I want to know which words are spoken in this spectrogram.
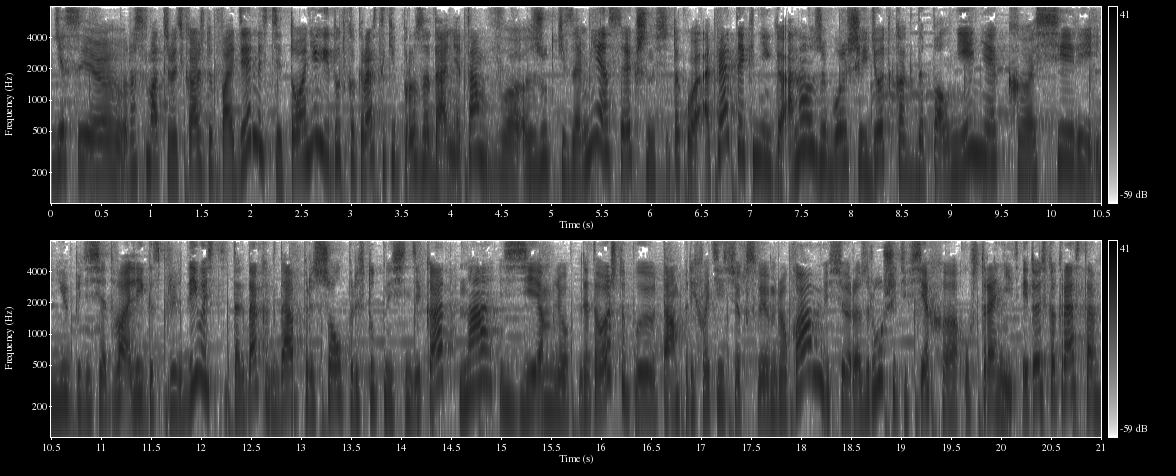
если рассматривать каждую по отдельности, то они идут как раз-таки про задания. Там в жуткий замес, экшен и все такое. А пятая книга, она уже больше идет как дополнение к серии New 52 Лига Справедливости, тогда, когда пришел преступный синдикат на Землю, для того, чтобы там прихватить все к своим рукам и все разрушить и всех э, устранить. И то есть как раз там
